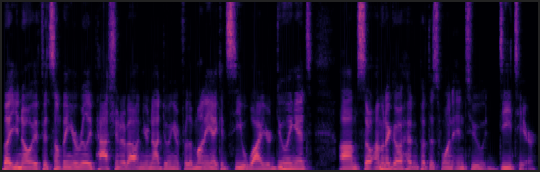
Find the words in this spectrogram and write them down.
but you know, if it's something you're really passionate about and you're not doing it for the money, I can see why you're doing it. Um, so I'm gonna go ahead and put this one into D tier.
